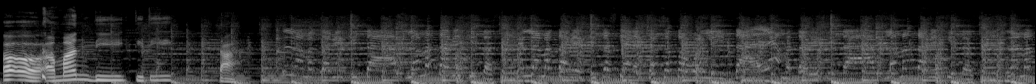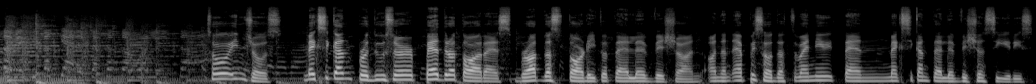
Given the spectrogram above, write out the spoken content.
Oo, Amandi Titita. So in shows, Mexican producer Pedro Torres brought the story to television on an episode of 2010 Mexican television series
